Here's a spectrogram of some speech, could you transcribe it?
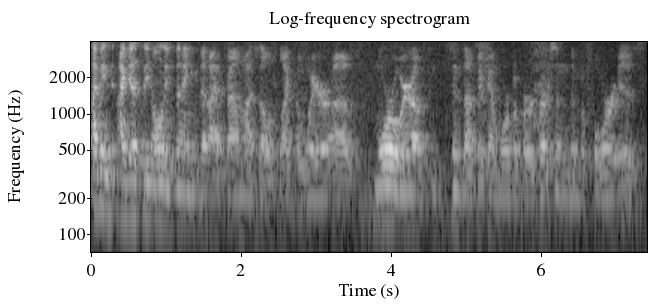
I mean, I guess the only thing that I have found myself like aware of, more aware of since I've become more of a bird person than before is,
